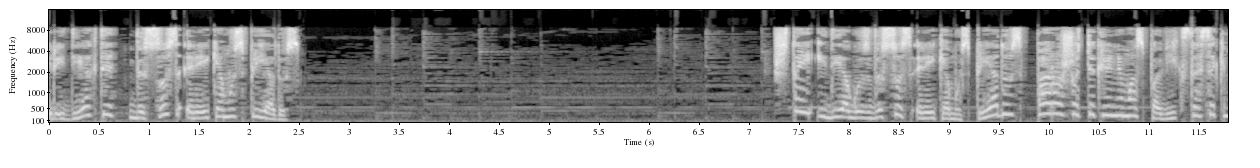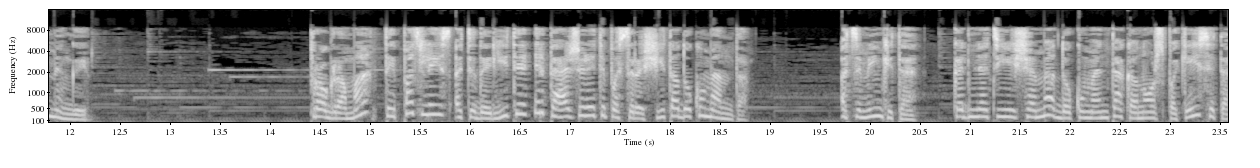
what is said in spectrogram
ir įdėkti visus reikiamus priedus. Štai įdėgus visus reikiamus priedus, parašo tikrinimas pavyksta sėkmingai. Programa taip pat leis atidaryti ir peržiūrėti pasirašytą dokumentą. Atsiminkite, kad net jei šiame dokumente ką nors pakeisite,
